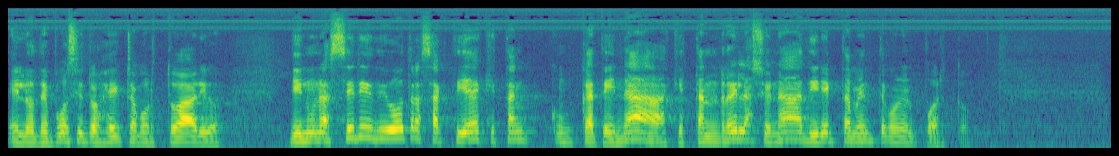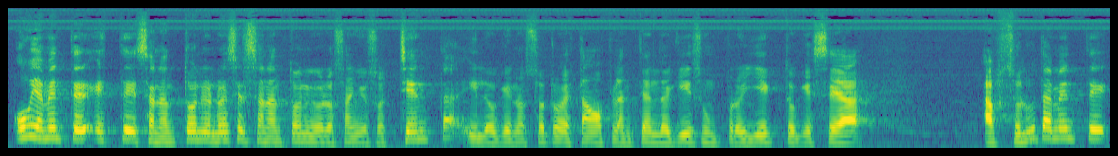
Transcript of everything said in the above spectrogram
en los depósitos extraportuarios y en una serie de otras actividades que están concatenadas, que están relacionadas directamente con el puerto. Obviamente este San Antonio no es el San Antonio de los años 80 y lo que nosotros estamos planteando aquí es un proyecto que sea absolutamente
